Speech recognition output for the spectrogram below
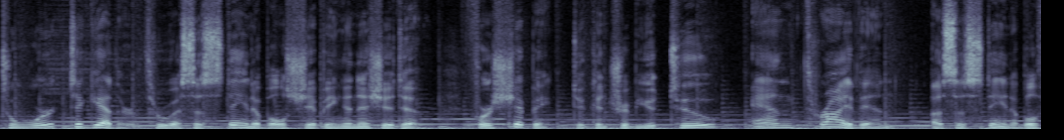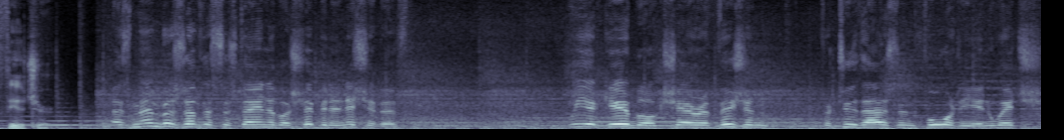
to work together through a sustainable shipping initiative for shipping to contribute to and thrive in a sustainable future. As members of the Sustainable Shipping Initiative, we at Gearbulk share a vision for 2040 in which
